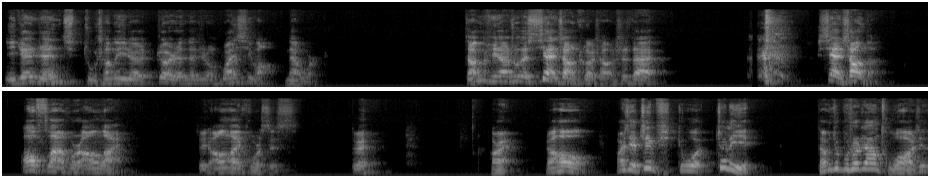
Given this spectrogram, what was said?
你跟人组成的一个个人的这种关系网 network。咱们平常说的线上课程是在 线上的 offline 或者 online，所以 online courses，对，All right，然后而且这我这里咱们就不说这张图啊，这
